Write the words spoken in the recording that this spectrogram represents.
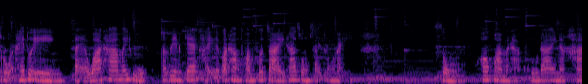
ตรวจให้ตัวเอง แต่ว่าถ้าไม่ถูกนักเรียนแก้ไขแล้วก็ทำความเข้าใจถ้าสงสัยตรงไหน ส่งข้อความมาถามครูได้นะคะ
